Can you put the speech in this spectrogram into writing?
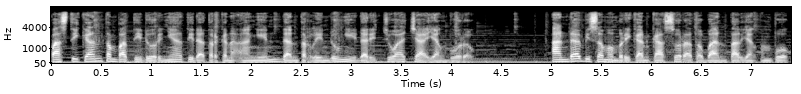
Pastikan tempat tidurnya tidak terkena angin dan terlindungi dari cuaca yang buruk. Anda bisa memberikan kasur atau bantal yang empuk,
